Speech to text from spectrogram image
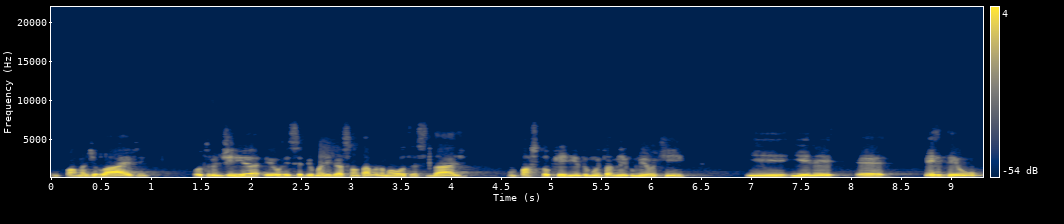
em forma de live. Outro dia eu recebi uma ligação, estava numa outra cidade, um pastor querido, muito amigo meu aqui, e, e ele é, perdeu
